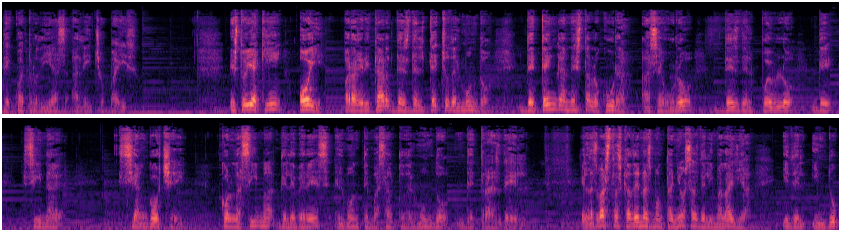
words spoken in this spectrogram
de cuatro días a dicho país. Estoy aquí hoy para gritar desde el techo del mundo, detengan esta locura, aseguró desde el pueblo de Xiangoche, con la cima del Everest, el monte más alto del mundo, detrás de él. En las vastas cadenas montañosas del Himalaya y del Hindu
